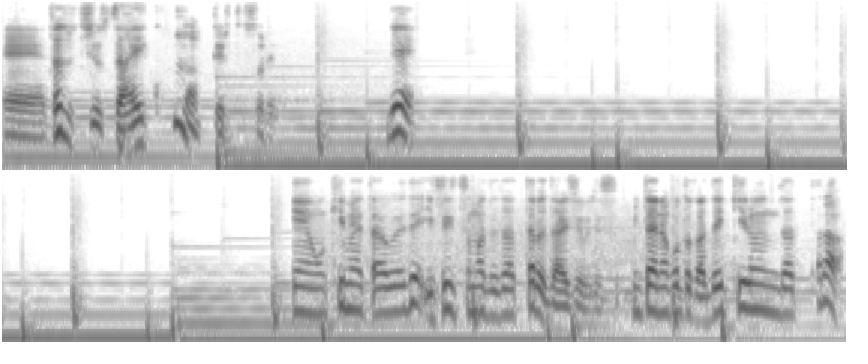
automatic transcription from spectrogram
えー、例えば在庫持ってるとそれ。で、件を決めた上で、いついつまでだったら大丈夫です。みたいなことができるんだったら、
